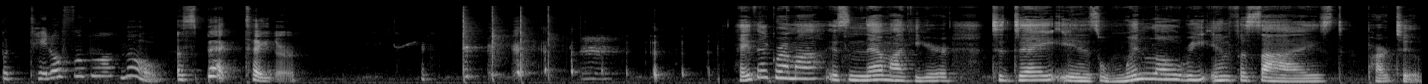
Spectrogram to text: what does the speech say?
potato football? No, a spectator. hey there, Grandma. It's Namma here. Today is WNLOW Reemphasized Part 2.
